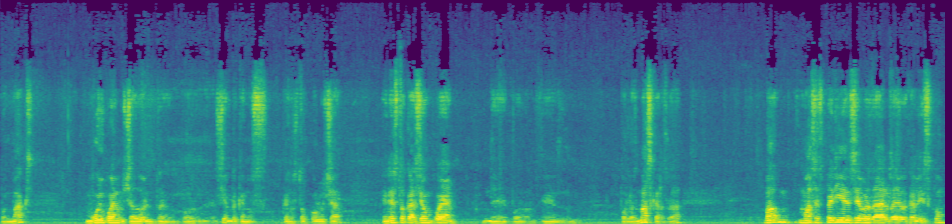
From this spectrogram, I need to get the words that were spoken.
con Max muy buen luchador siempre que nos, que nos tocó luchar. En esta ocasión fue eh, por, las máscaras, ¿verdad? más experiencia, ¿verdad? El Rayo de Jalisco.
